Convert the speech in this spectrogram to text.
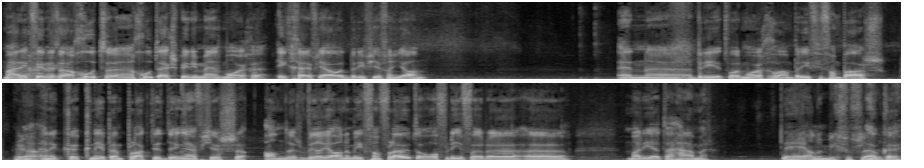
Maar, ik vind het wel een goed, eh, een goed experiment morgen. Ik geef jou het briefje van Jan. En eh, het wordt morgen gewoon een briefje van Bas. Ja. En ik knip en plak dit ding eventjes anders. Wil je Annemiek van Vleuten of liever Mariette Hamer? Nee, Annemiek van Vleuten.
